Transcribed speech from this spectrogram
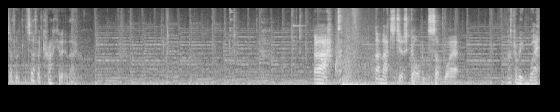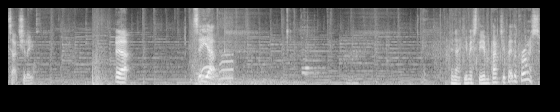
Let's have a let's have a crack at it though. Ah, and that's just gone somewhere. That's probably wet actually. Yeah. See ya. You know, you miss the impact, you pay the price.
